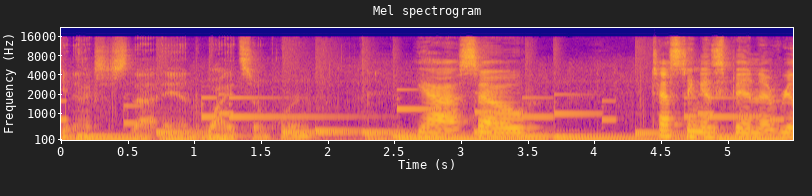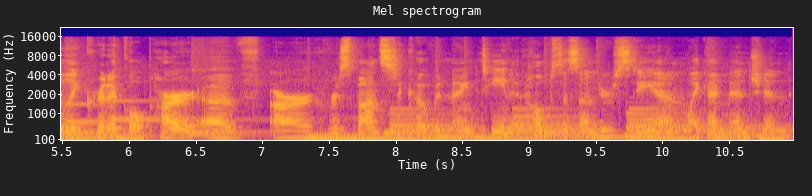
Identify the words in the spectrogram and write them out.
gain access to that and why it's so important? Yeah, so testing has been a really critical part of our response to COVID 19. It helps us understand, like I mentioned,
